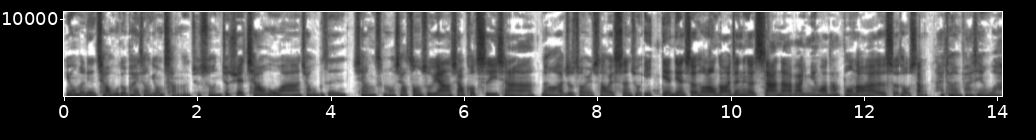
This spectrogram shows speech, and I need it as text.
因为我们连巧虎都派上用场了，就说你就学巧虎啊，巧虎不是像什么小松鼠一样小口吃一下啊。然后他就终于稍微伸出一点点舌头，然后赶快在那个刹那把棉花糖碰到他的舌头上，他突然发现哇，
